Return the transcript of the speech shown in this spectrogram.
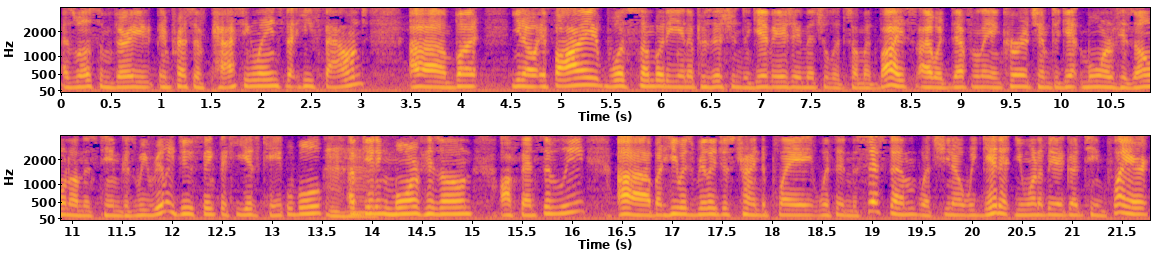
as well as some very impressive passing lanes that he found. Um, but you know, if I was somebody in a position to give Ajay Mitchell some advice, I would definitely encourage him to get more of his own on this team because we really do think that he is capable mm-hmm. of getting more of his own offensively. Uh, but he was really just trying to play within the system, which, you know, we get it. You want to be a good team player.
